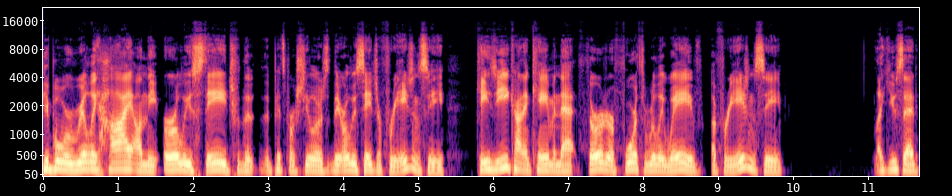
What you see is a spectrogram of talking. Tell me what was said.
people were really high on the early stage for the, the Pittsburgh Steelers, the early stage of free agency. Kazee kind of came in that third or fourth really wave of free agency. Like you said,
